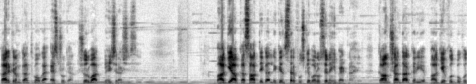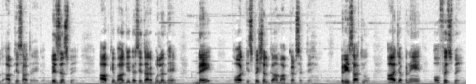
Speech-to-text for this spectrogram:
कार्यक्रम का अंत में होगा एस्ट्रो ज्ञान शुरुआत मेष राशि से। भाग्य आपका साथ देगा, लेकिन सिर्फ़ उसके भरोसे नहीं बैठना है। काम शानदार करिए, भाग्य खुद ब खुद आपके साथ रहेगा। बिज़नेस में आपके भाग्य का सितारा बुलंद है, नए और स्पेशल काम आप कर सकते हैं। प्रिय साथियों, आज अपने ऑफ़िस में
